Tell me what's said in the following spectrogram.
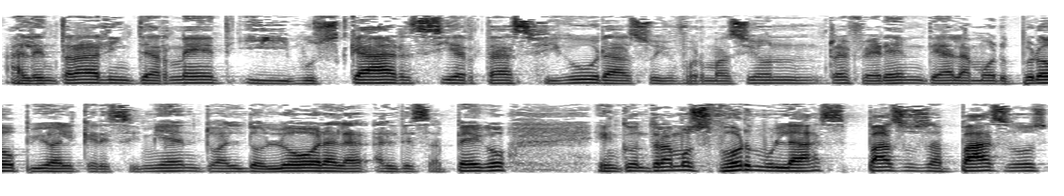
al entrar al Internet y buscar ciertas figuras o información referente al amor propio, al crecimiento, al dolor, al, desapego, encontramos fórmulas pasos a pasos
